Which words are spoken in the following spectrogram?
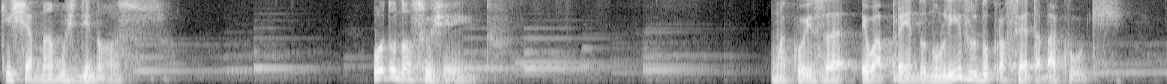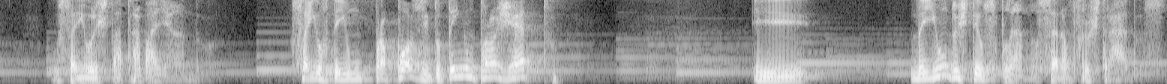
que chamamos de nosso, ou do nosso jeito. Uma coisa eu aprendo no livro do profeta Abacuque: o Senhor está trabalhando, o Senhor tem um propósito, tem um projeto, e nenhum dos teus planos serão frustrados.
